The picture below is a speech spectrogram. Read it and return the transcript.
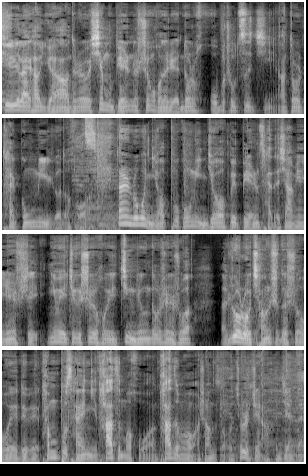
继续来看袁啊，他说羡慕别人的生活的人都是活不出自己啊，都是太功利惹的祸。但是如果你要不功利，你就要被别人踩在下面，因为谁？因为这个社会竞争都是说弱肉强食的社会，对不对？他们不踩你，他怎么活？他怎么往上走？就是这样，很简单。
